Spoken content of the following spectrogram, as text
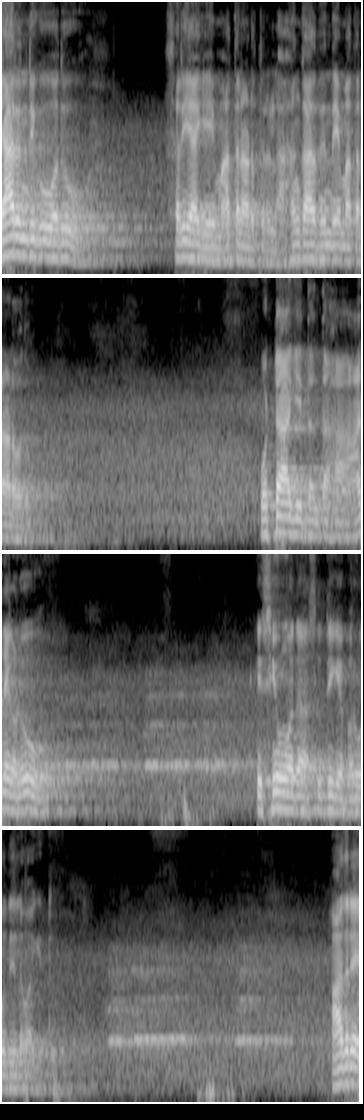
ಯಾರೊಂದಿಗೂ ಅದು ಸರಿಯಾಗಿ ಮಾತನಾಡುತ್ತಿರಲಿಲ್ಲ ಅಹಂಕಾರದಿಂದೇ ಮಾತನಾಡುವುದು. ಒಟ್ಟಾಗಿದ್ದಂತಹ ಆನೆಗಳು ಈ ಸಿಂಹದ ಸುದ್ದಿಗೆ ಬರುವುದಿಲ್ಲವಾಗಿತ್ತು ಆದರೆ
